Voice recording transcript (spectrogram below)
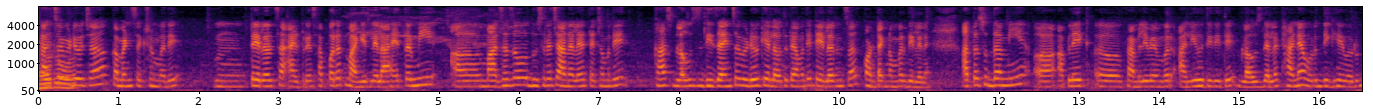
कालच्या व्हिडिओच्या कमेंट सेक्शनमध्ये टेलरचा ॲड्रेस हा परत मागितलेला आहे. तर मी अं, माझा जो दुसरा चॅनल आहे त्याच्यामध्ये खास ब्लाऊज डिझाईनचा व्हिडिओ केला होता त्यामध्ये टेलरचा कॉन्टॅक्ट नंबर दिलेला आहे. आता सुद्धा मी आपले एक फॅमिली मेंबर आली होती तिथे ब्लाऊज द्यायला ठाण्यावरून दिघेवरून.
